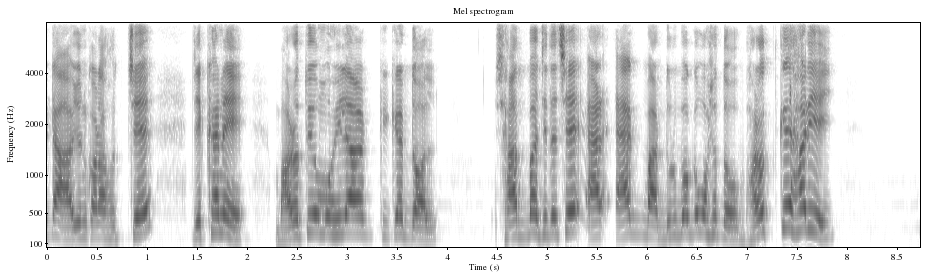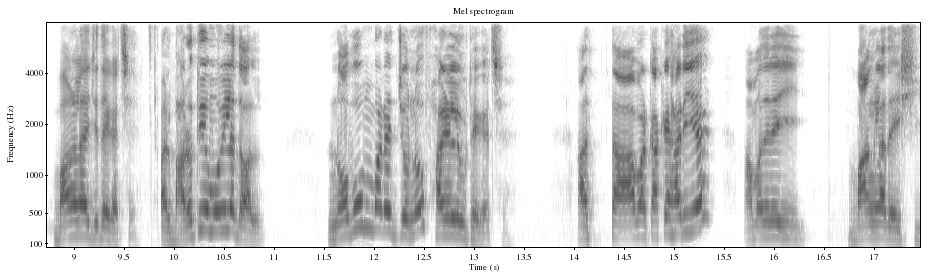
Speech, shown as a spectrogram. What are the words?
এটা আয়োজন করা হচ্ছে, যেখানে ভারতীয় মহিলা ক্রিকেট দল সাতবার জিতেছে আর একবার দুর্ভাগ্যবশত ভারতকে হারিয়েই বাংলায় জিতে গেছে। আর ভারতীয় মহিলা দল নবমবারের জন্য ফাইনালে উঠে গেছে। আর তা আবার কাকে হারিয়ে? আমাদের এই বাংলাদেশি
